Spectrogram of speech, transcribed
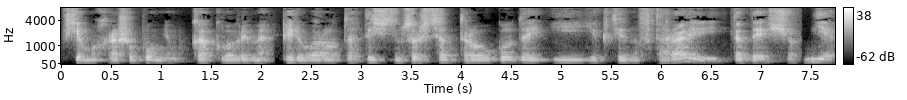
все мы хорошо помним, как во время время переворота 1762 года и Екатерина II, и тогда еще не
